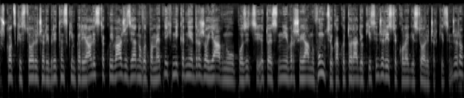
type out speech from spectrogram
škotski istoričar i britanski imperialista koji važi za jednog od pametnijih, nikad nije držao javnu poziciju, to jest nije vršio javnu funkciju kako je to radio Kissinger, isto je kolegi istoričar Kissingerov,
